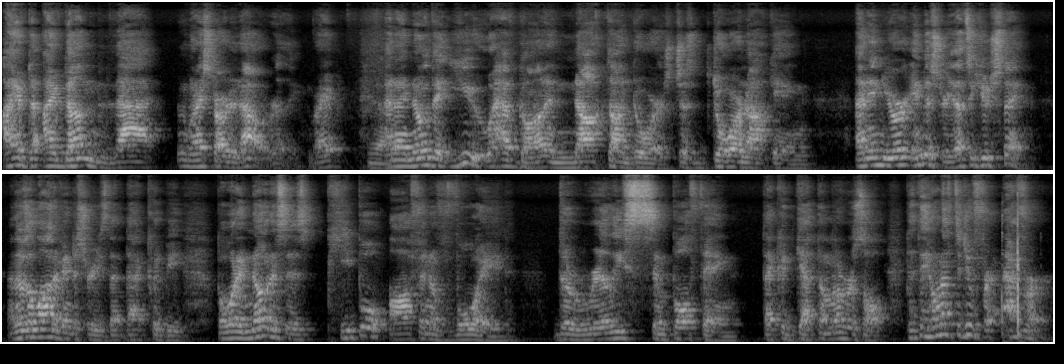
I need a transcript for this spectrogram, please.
I have I've done that when I started out, really, right? Yeah. And I know that you have gone and knocked on doors, just door knocking. And in your industry, that's a huge thing. And there's a lot of industries that that could be. But what I notice is people often avoid the really simple thing that could get them a result that they don't have to do forever.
